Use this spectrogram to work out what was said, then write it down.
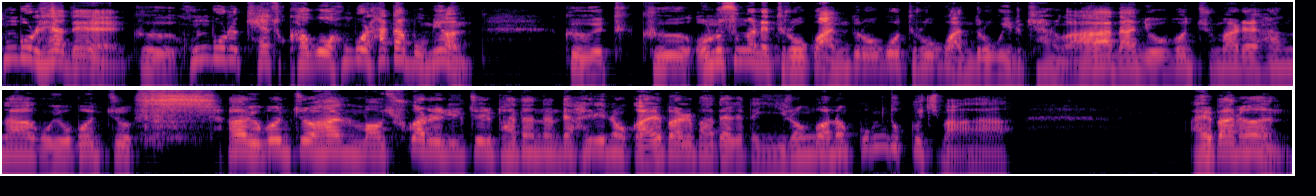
홍보를 해야 돼 그 홍보를 계속하고 홍보를 하다 보면 그, 그, 어느 순간에 들어오고 안 들어오고 들어오고 안 들어오고 이렇게 하는 거야. 아, 난 요번 주말에 한가하고 요번 주, 아, 요번 주 한 뭐 휴가를 일주일 받았는데 할일 없고 알바를 받아야겠다. 이런 거는 꿈도 꾸지 마. 알바는,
